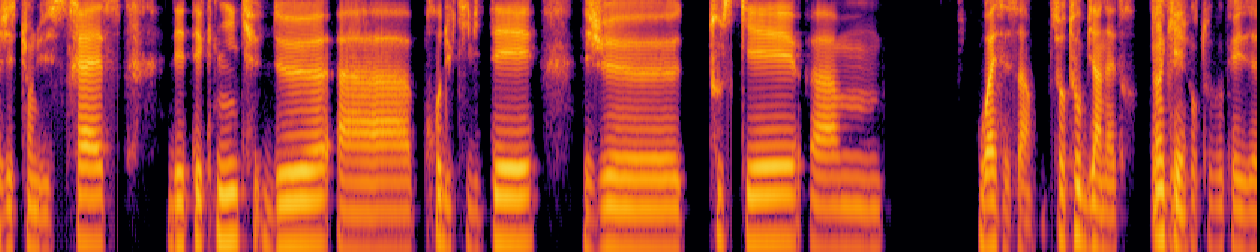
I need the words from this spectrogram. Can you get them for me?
gestion du stress, des techniques de, productivité, je tout ce qui est, ouais, c'est ça, surtout bien-être. OK. surtout focalisé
